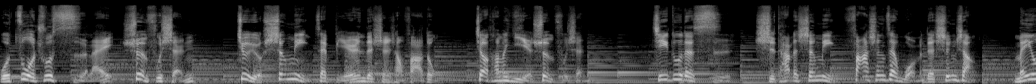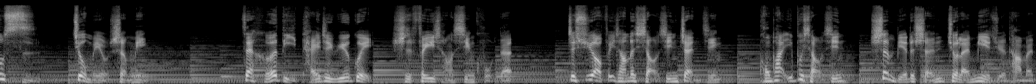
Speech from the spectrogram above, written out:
我做出死来顺服神，就有生命在别人的身上发动，叫他们也顺服神。基督的死使他的生命发生在我们的身上，没有死就没有生命。在河底抬着约柜是非常辛苦的，这需要非常的小心战惊，恐怕一不小心，圣别的神就来灭绝他们。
